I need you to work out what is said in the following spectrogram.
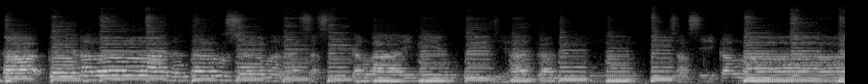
Tak kenal lelah dan terus semangat Saksikanlah ini bukti jihad kami. Saksikanlah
